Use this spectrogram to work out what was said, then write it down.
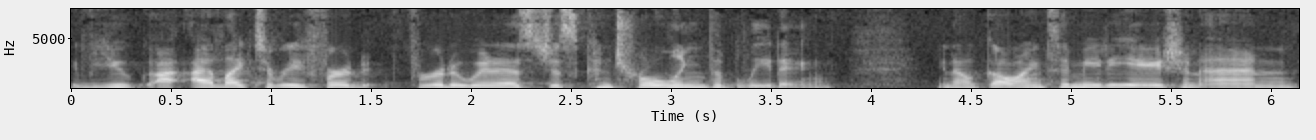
if you i, I like to refer, refer to it as just controlling the bleeding. You know going to mediation and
